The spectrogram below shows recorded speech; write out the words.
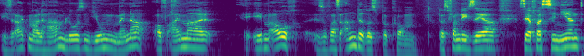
ich sag mal, harmlosen jungen Männer auf einmal eben auch so was anderes bekommen. Das fand ich sehr, sehr faszinierend.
